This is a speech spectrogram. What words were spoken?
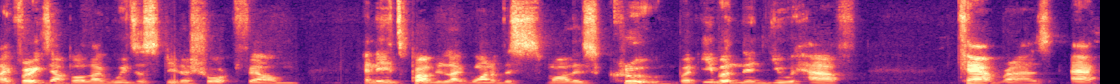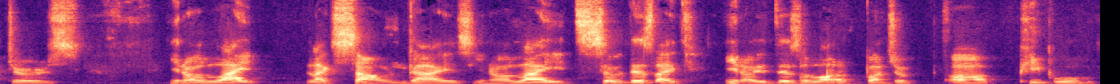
like for example, like we just did a short film and it's probably like one of the smallest crew, but even then you have cameras, actors, you know, light like sound guys, you know, lights. So there's like, you know, there's a lot of bunch of uh people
